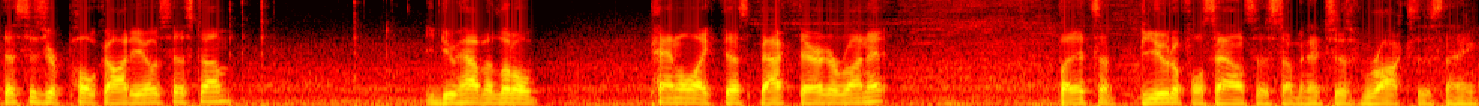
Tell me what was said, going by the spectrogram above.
This is your Polk audio system. You do have a little panel like this back there to run it, but it's a beautiful sound system and it just rocks this thing.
